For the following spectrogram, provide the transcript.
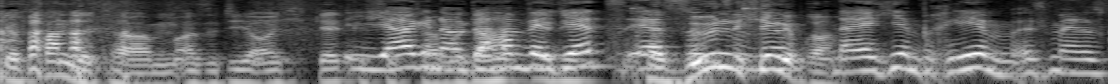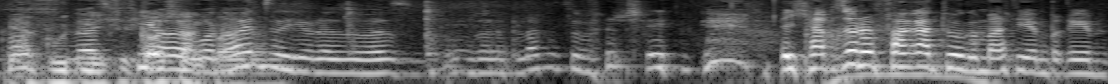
gefundet haben, also die euch Geld geschickt Ja, haben. genau, Und da haben wir jetzt erst. persönlich hingebracht. Naja, hier in Bremen. Ich meine, das kostet nicht 4,90 deutschlandweit, Euro oder sowas, um so eine Platte zu verschicken. Ich habe so eine Fahrradtour gemacht hier in Bremen.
